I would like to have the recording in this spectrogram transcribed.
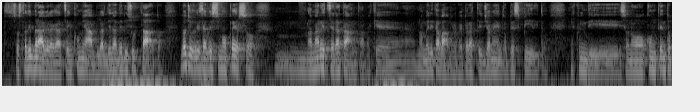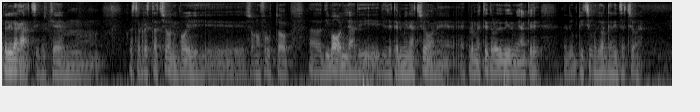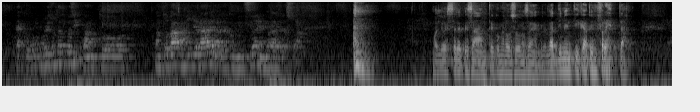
sono stati bravi ragazzi, è incommiabile, al di là del risultato. Logico che se avessimo perso mm, l'amarezza era tanta perché non meritavamo per atteggiamento, per spirito e quindi sono contento per i ragazzi perché mm, queste prestazioni poi sono frutto uh, di voglia, di, di determinazione e permettetelo di dirmi anche di un pizzico di organizzazione. Ecco, un risultato così quanto quanto va a migliorare la, la convinzione e il morale della squadra? Voglio essere pesante come lo sono sempre, va dimenticato in fretta,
